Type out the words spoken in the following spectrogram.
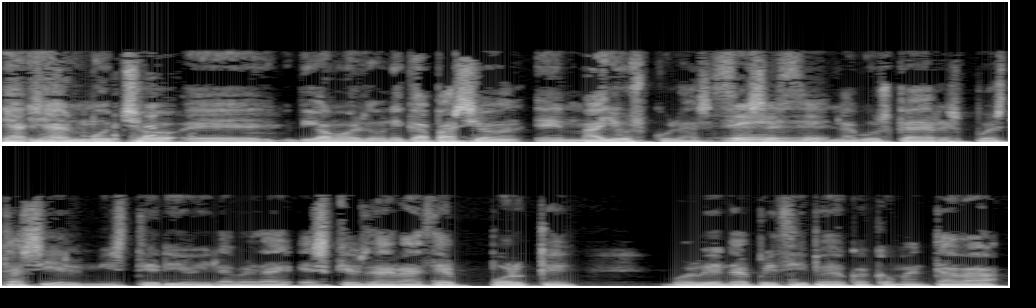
Ya, ya es mucho, eh, digamos, la única pasión en mayúsculas. es eh, la búsqueda de respuestas y el misterio. Y la verdad es que es de agradecer porque, volviendo al principio de lo que comentaba,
